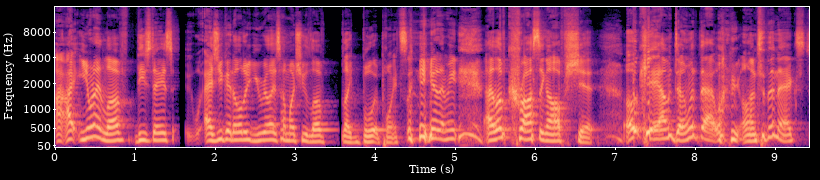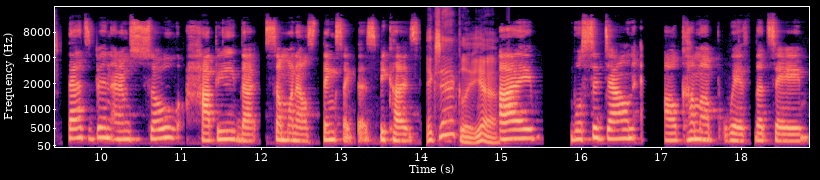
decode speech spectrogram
I, you know what I love these days? As you get older, you realize how much you love like bullet points. you know what I mean? I love crossing off shit. Okay, I'm done with that one. On to the next. That's been, and I'm so happy that someone else thinks like this because exactly, yeah. I we'll sit down and I'll come up with, let's say,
